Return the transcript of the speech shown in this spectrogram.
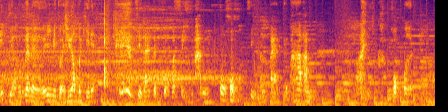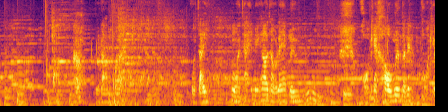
นิดเดียวเพื่อนเลยไม่มีตัวเชื่อมเมื่อกี้เนี่ยเสียดายเต็มตัวว่าสี่พันโอ้โหสี่พันแปดเกือบห้าพันมาอีกหกเปิดอ้าว ดำมาหัวใจ หัวใจไม่เข้าแถวแรกเลย ขอแค่เข้าเมื่อนตอนนี้ ขอแค่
